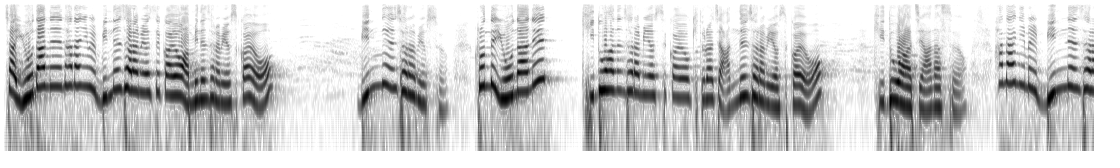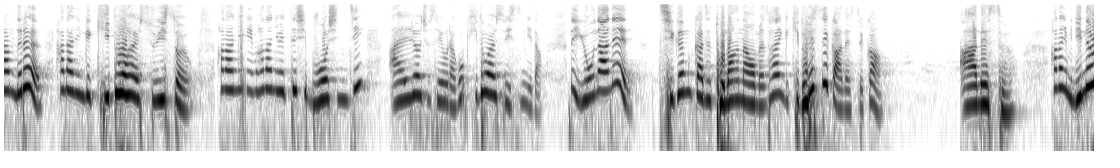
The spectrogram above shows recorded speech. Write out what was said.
자, 요나는 하나님을 믿는 사람이었을까요? 안 믿는 사람이었을까요? 믿는 사람이었어요. 그런데 요나는 기도하는 사람이었을까요? 기도를 하지 않는 사람이었을까요? 기도하지 않았어요. 하나님을 믿는 사람들은 하나님께 기도할 수 있어요. 하나님, 하나님의 뜻이 무엇인지 알려주세요라고 기도할 수 있습니다. 근데 요나는 지금까지 도망 나오면서 하나님께 기도했을까 안 했을까? 안 했어요. 하나님이 니네 왜?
